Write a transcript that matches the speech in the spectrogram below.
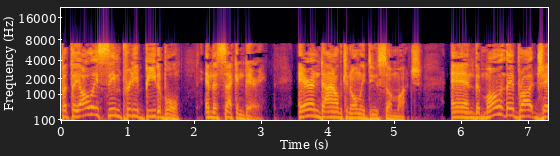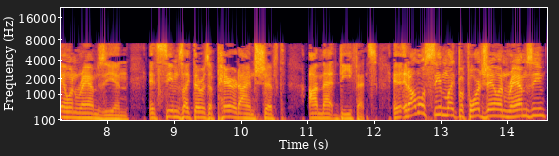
But they always seemed pretty beatable in the secondary. Aaron Donald can only do so much. And the moment they brought Jalen Ramsey in, it seems like there was a paradigm shift on that defense. It, it almost seemed like before Jalen Ramsey,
